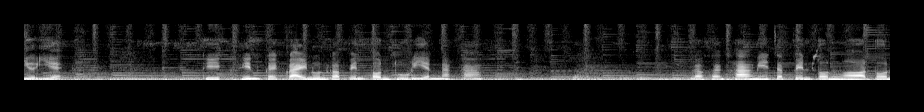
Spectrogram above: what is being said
เยอะแยะ ที่เห็นไกลๆนู้นก็เป็นต้นทุเรียนนะคะ แล้วข้างๆนี้จะเป็นต้นงาะต้น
